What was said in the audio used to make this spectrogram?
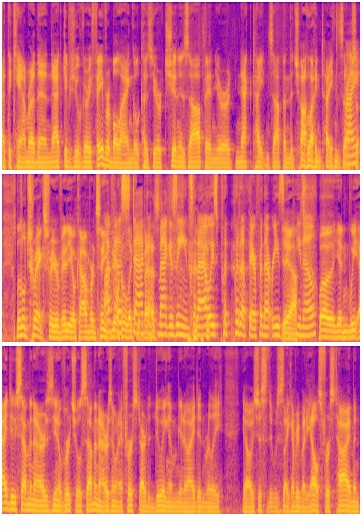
at the camera, then that gives you a very favorable angle because your chin is up and your neck tightens up and the jawline tightens right. up. So little tricks for your video conferencing. I've got a stack of magazines that I always put put up there for that reason. Yeah. You know. Well, and we I do seminars, you know, virtual seminars, and when I first started doing them, you know, I didn't really you know, it was just it was like everybody else, first time, and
